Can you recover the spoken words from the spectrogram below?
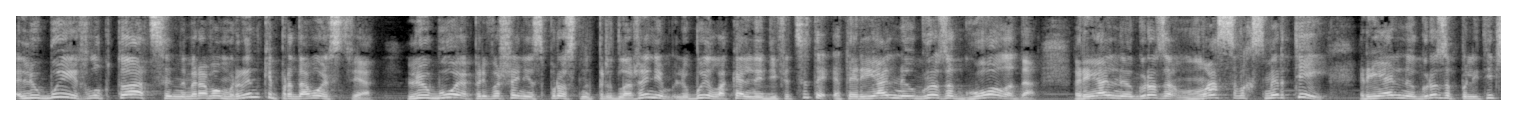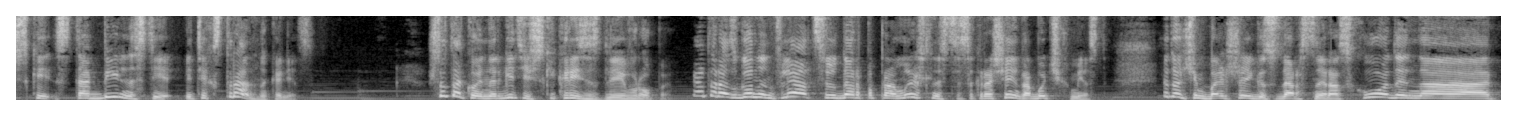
любые флуктуации на мировом рынке продовольствия, любое превышение спроса над предложением, любые локальные дефициты – это реальная угроза голода, реальная угроза массовых смертей, реальная угроза политической стабильности этих стран, наконец. Что такое энергетический кризис для Европы? Это разгон инфляции, удар по промышленности, сокращение рабочих мест. Это очень большие государственные расходы на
